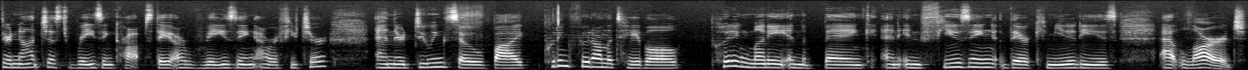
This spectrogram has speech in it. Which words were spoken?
They're not just raising crops, they are raising our future. And they're doing so by putting food on the table, putting money in the bank, and infusing their communities at large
